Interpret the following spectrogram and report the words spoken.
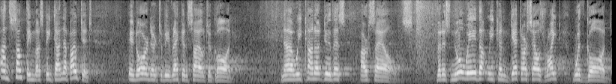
And something must be done about it in order to be reconciled to God. Now, we cannot do this ourselves. There is no way that we can get ourselves right with God.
